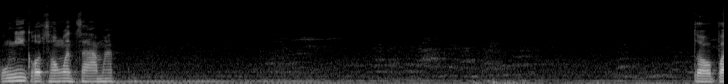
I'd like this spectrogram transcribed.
องค์นี้กดสองพันสามครับ ต่อไป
